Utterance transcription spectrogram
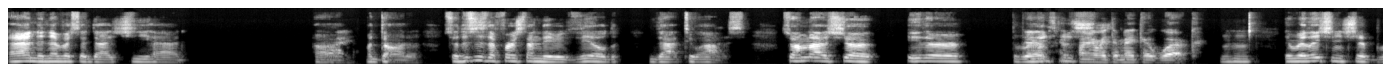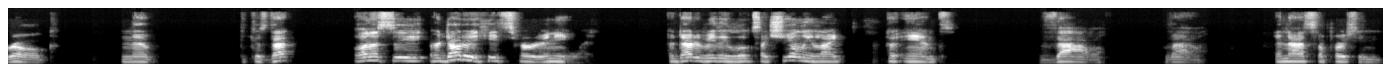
and they never said that she had uh, right. a daughter. So this is the first time they revealed that to us. So I'm not sure either the relationship find a way to make it work. Mm-hmm, the relationship broke, no, because that honestly, her daughter hates her anyway. Her daughter really looks like she only liked her aunt Val, Val, and that's the person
